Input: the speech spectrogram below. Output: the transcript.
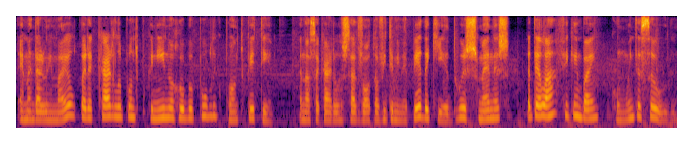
é mandar um e-mail para carla.pequenino.público.pt. A nossa Carla está de volta ao Vitamina P daqui a duas semanas. Até lá, fiquem bem, com muita saúde.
